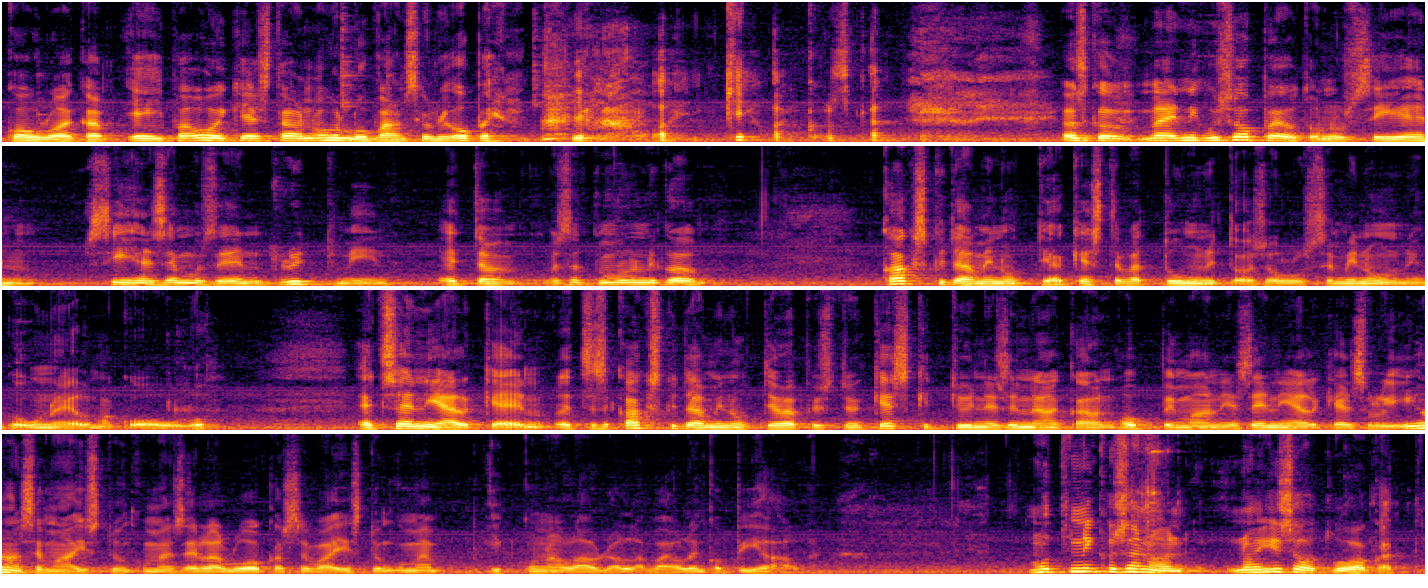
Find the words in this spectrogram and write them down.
kouluaika, eipä oikeastaan ollut, vaan se oli opettajana vaikeaa, koska, koska mä en niin kuin sopeutunut siihen, siihen semmoiseen rytmiin, että mä sanoin, että mulla on niin 20 minuuttia kestävät tunnit olisi ollut se minun niin unelmakoulu. Et sen jälkeen, että se 20 minuuttia mä pystyin keskittymään ja sen aikaan oppimaan ja sen jälkeen se oli ihan sama istuinko mä siellä luokassa vai istuinko mä ikkunalaudalla vai olenko pihalla. Mutta niin kuin sanoin, noin isot luokat,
